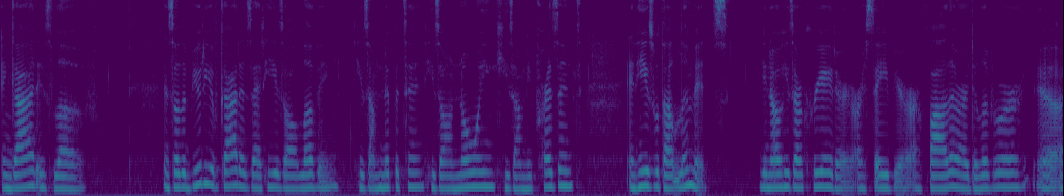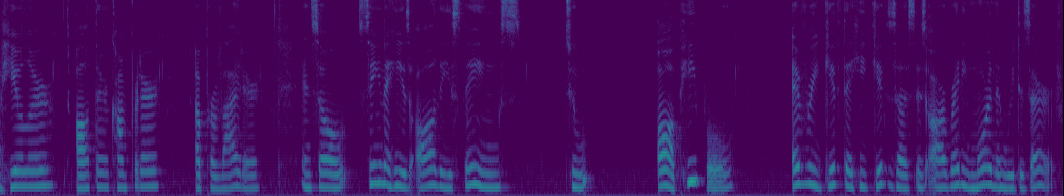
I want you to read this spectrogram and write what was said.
and God is love. And so, the beauty of God is that He is all loving, He's omnipotent, He's all knowing, He's omnipresent, and He is without limits. You know, He's our creator, our savior, our father, our deliverer, uh, a healer, author, comforter, a provider. And so, seeing that He is all these things to all people, every gift that He gives us is already more than we deserve.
